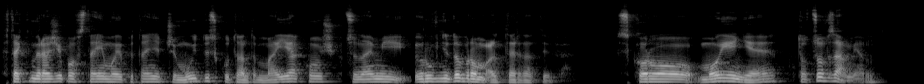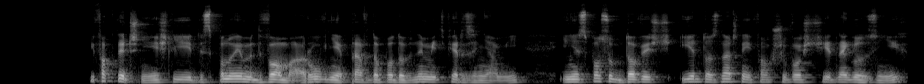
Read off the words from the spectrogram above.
W takim razie powstaje moje pytanie, czy mój dyskutant ma jakąś co najmniej równie dobrą alternatywę. Skoro moje nie, to co w zamian? I faktycznie, jeśli dysponujemy dwoma równie prawdopodobnymi twierdzeniami i nie sposób dowieść jednoznacznej fałszywości jednego z nich,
